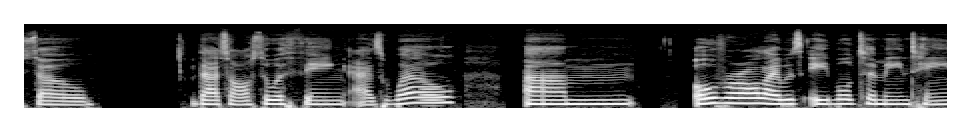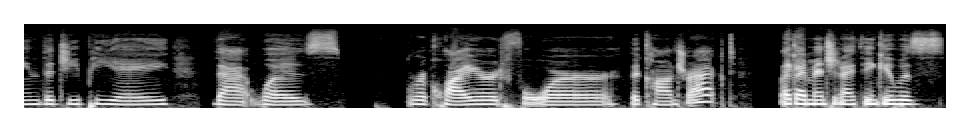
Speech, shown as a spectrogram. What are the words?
So that's also a thing as well. Um, overall, I was able to maintain the GPA that was required for the contract. Like I mentioned, I think it was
